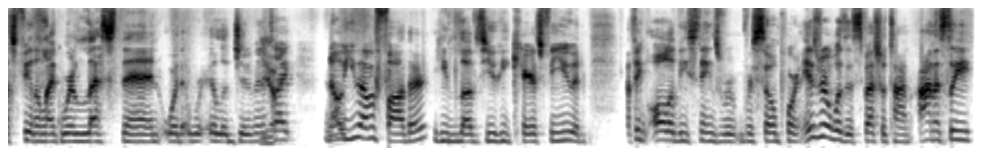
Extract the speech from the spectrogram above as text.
us feeling like we're less than or that we're illegitimate. It's like, no, you have a father. He loves you. He cares for you. And I think all of these things were, were so important. Israel was a special time. Honestly,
